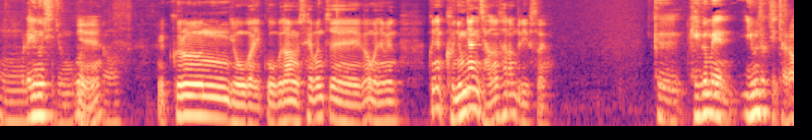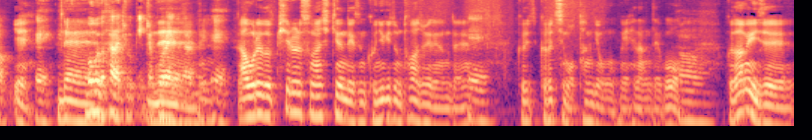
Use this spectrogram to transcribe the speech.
음, 레이노시 증후군. 예. 어. 그런 경우가 있고 그 다음에 세 번째가 뭐냐면 그냥 근육량이 작은 사람들이 있어요. 그 개그맨 이윤석 씨처럼 예. 예. 네. 먹어도 살아찌고 삐쩍 네. 골아 있는 사람들이 예. 그러니까 아무래도 피를 순환시키는 데 있어서는 근육이 좀 도와줘야 되는데 예. 그, 그렇 지 못한 경우에 해당되고 어. 그 다음에 이제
